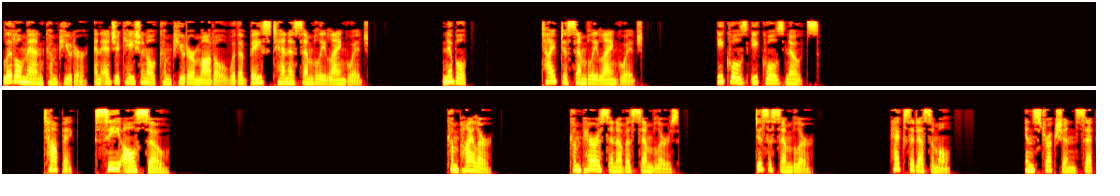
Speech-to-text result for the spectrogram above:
Little Man Computer, an educational computer model with a base 10 assembly language. Nibble. Typed assembly language. Notes See also. Compiler. Comparison of assemblers. Disassembler. Hexadecimal. Instruction set.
